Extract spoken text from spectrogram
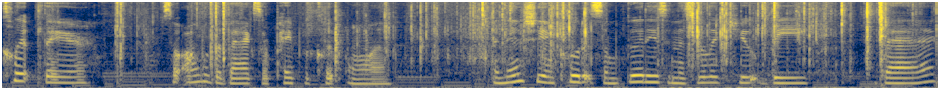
clip there. So all of the bags are paper clip on. And then she included some goodies in this really cute bee bag.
